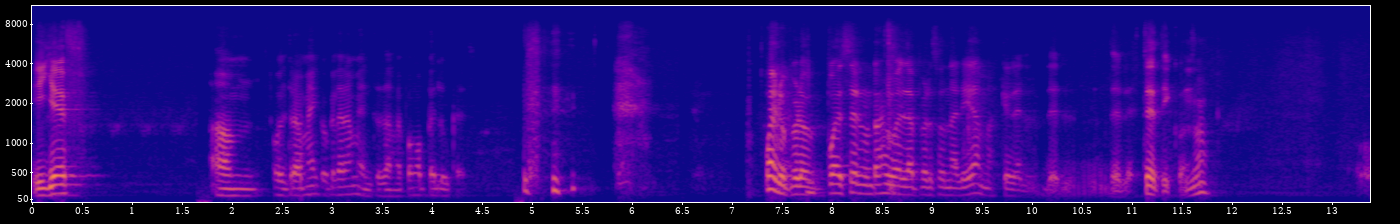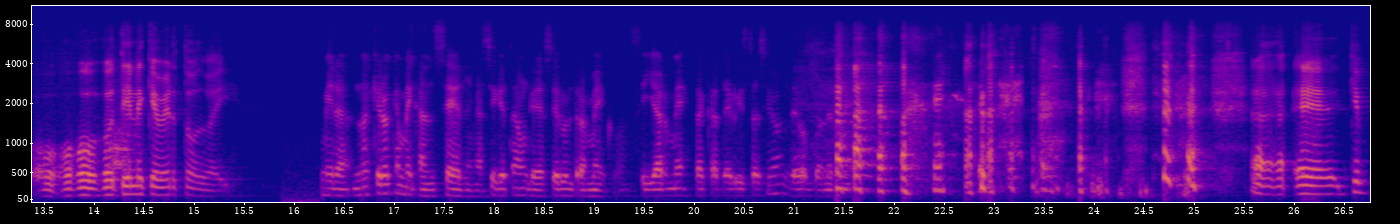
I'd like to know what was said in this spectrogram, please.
Y Jeff, Um, ultrameco, claramente, o sea, me pongo pelucas. bueno, pero puede ser un rasgo de la personalidad más que del, del- del estético, ¿no? O, o- o tiene que ver todo ahí. Mira, no quiero que me cancelen, así que tengo que decir ultrameco. Si ya armé esta categorización, debo poner... Ah, eh, ¿qué-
